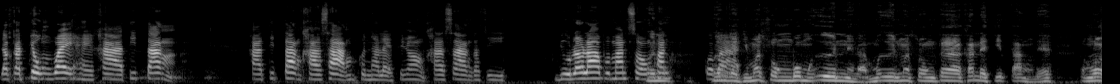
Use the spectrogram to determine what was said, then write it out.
แล้วก็จงไว้ให้ค่าติดตั้งค่าติดตั้งค่าสร้างเพิ่นอะไรพี่น้องค่าสร้างก็สิอยู่ราวๆประมาณสองพันกว่าเพิ่นบาก็ทสิมาส่งบ่มื้ออื่นนี่ล่ะมื้ออื่นมาส่งแต่คันได้ติดตั้งเด้ต้องรอ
